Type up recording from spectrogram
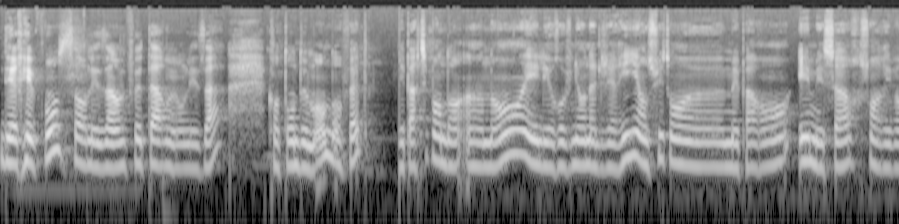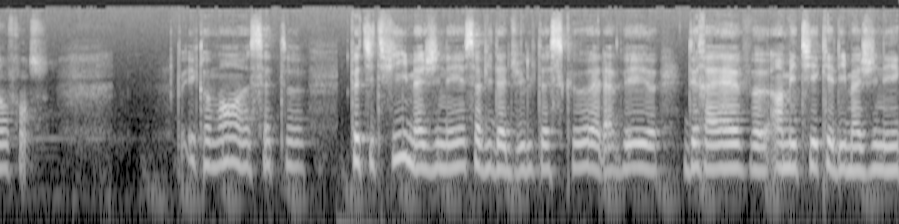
des, réponses. On les a un peu tard mais on les a quand on demande en fait. Il est parti pendant un an et il est revenu en Algérie. ensuite euh, mes parents et mes sœurs sont arrivés en France. Et comment euh, cette petite fille imaginait sa vie d'adulte? Est-ce qu'elle avait des rêves, un métier qu'elle imaginait?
